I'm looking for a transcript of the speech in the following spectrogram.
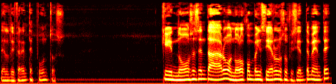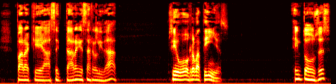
de los diferentes puntos que no se sentaron o no lo convencieron lo suficientemente para que aceptaran esa realidad. Sí, hubo rebatiñas. Entonces,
